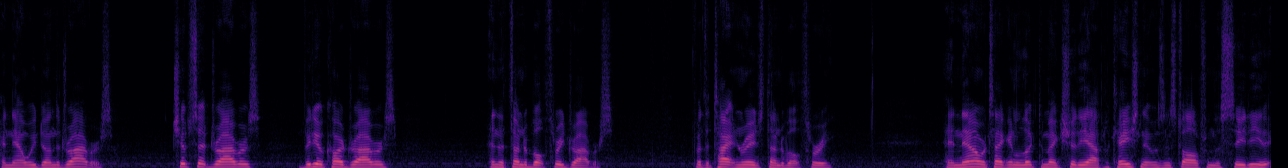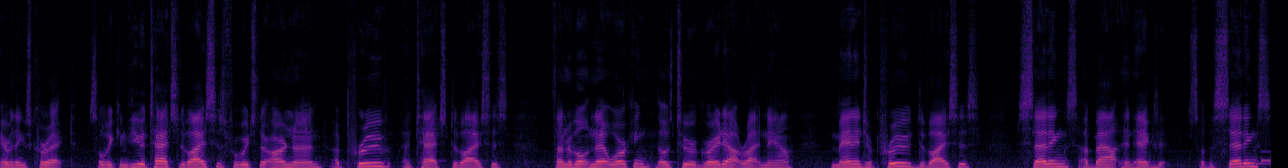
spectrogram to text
and now we've done the drivers, chipset drivers, video card drivers, and the Thunderbolt 3 drivers for the Titan Ridge Thunderbolt 3. And now we're taking a look to make sure the application that was installed from the CD, everything's correct. So we can view attached devices for which there are none, approve attached devices, Thunderbolt networking, those two are grayed out right now. manage approved devices, settings, about, and exit. So the settings,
